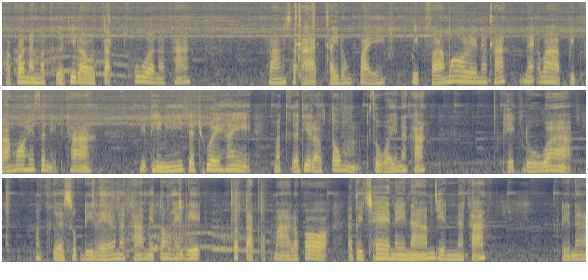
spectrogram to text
แล้วก็นำมะเขือที่เราตัดคั่วนะคะ ล้างสะอาดใส่ลงไป ปิดฝาหม้อเลยนะคะ แนะว่าปิดฝาหม้อให้สนิทค่ะ วิธีนี้จะช่วยให้มะเขือที่เราต้มสวยนะคะ เช็คดูว่ามะเขือสุกดีแล้วนะคะ ไม่ต้องให้เละก็ตักออกมาแล้วก็เอาไปแช่ในน้ำเย็นนะคะ หรือน้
